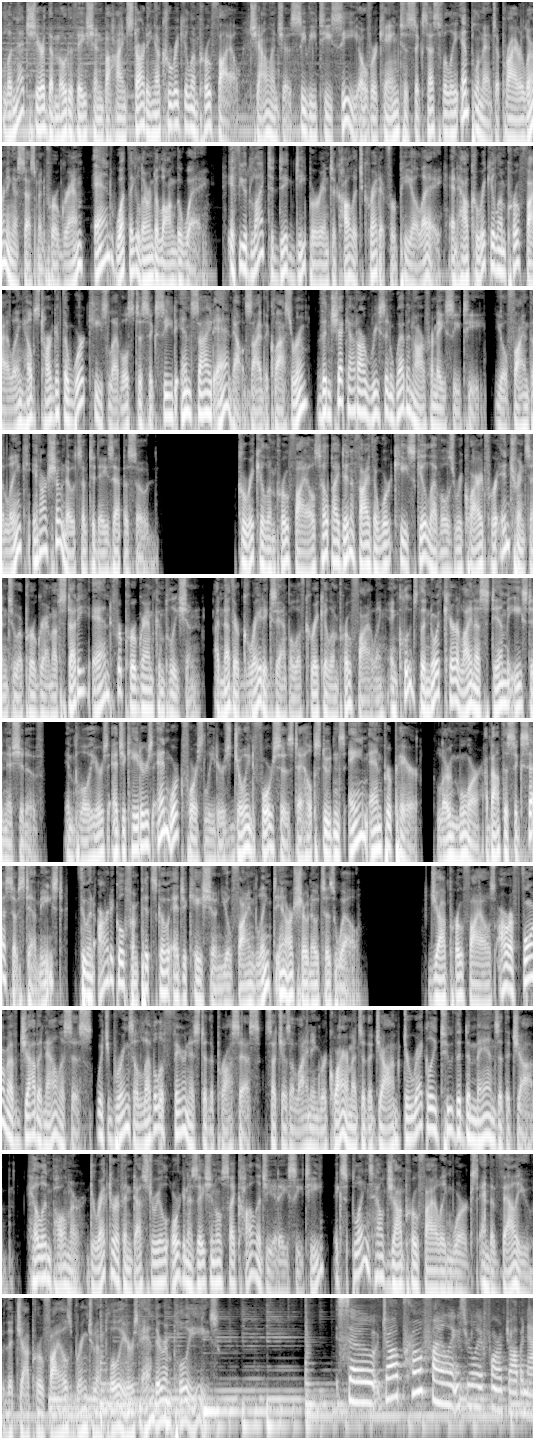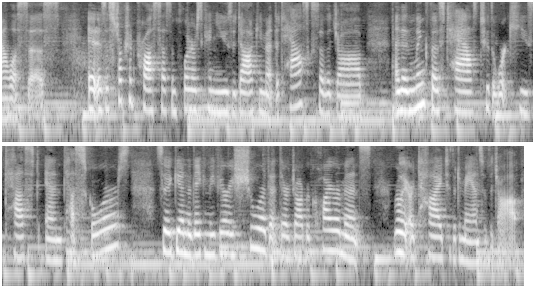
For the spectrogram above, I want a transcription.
Lynette shared the motivation behind starting a curriculum profile, challenges CVTC overcame to successfully implement a prior learning assessment program, and what they learned along the way. If you'd like to dig deeper into college credit for PLA and how curriculum profiling helps target the WorkKeys levels to succeed inside and outside the classroom, then check out our recent webinar from ACT. You'll find the link in our show notes of today's episode. Curriculum profiles help identify the work key skill levels required for entrance into a program of study and for program completion. Another great example of curriculum profiling includes the North Carolina STEM East Initiative. Employers, educators, and workforce leaders joined forces to help students aim and prepare. Learn more about the success of STEM East through an article from Pitsco Education you'll find linked in our show notes as well. Job profiles are a form of job analysis which brings a level of fairness to the process, such as aligning requirements of the job directly to the demands of the job. Helen Palmer, Director of Industrial Organizational Psychology at ACT, explains how job profiling works and the value that job profiles bring to employers and their employees. So, job profiling is really a form of job analysis. It is a structured process employers can use to document the tasks of the job and then link those tasks to the WorkKeys test and test scores. So, again, that they can be very sure that their job requirements really are tied to the demands of the job.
